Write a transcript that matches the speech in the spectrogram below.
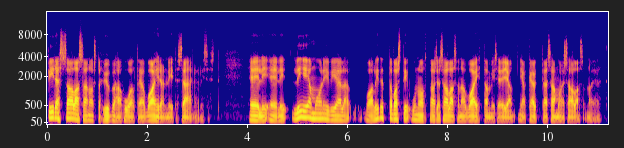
pidä salasanoista hyvää huolta ja vaihda niitä säännöllisesti. Eli, eli liian moni vielä valitettavasti unohtaa sen salasanan vaihtamisen ja, ja käyttää samoja salasanoja. Että,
